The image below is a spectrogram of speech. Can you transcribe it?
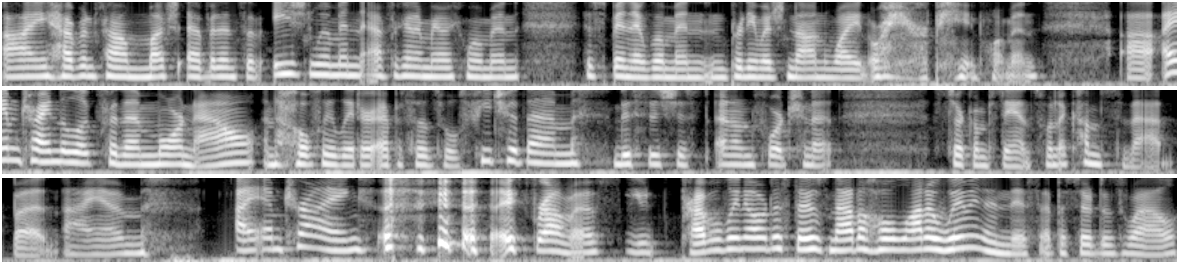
I haven't found much evidence of Asian women, African American women, Hispanic women, and pretty much non white or European women. Uh, I am trying to look for them more now, and hopefully later episodes will feature them. This is just an unfortunate circumstance when it comes to that, but I am I am trying. I promise. You probably noticed there's not a whole lot of women in this episode as well.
